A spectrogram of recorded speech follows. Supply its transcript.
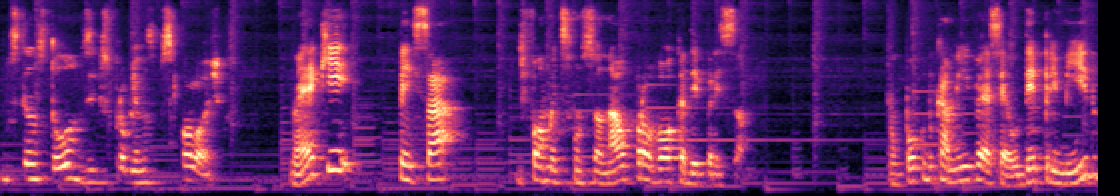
dos transtornos e dos problemas psicológicos. Não é que pensar de forma disfuncional provoca depressão. É um pouco do caminho inverso. É o deprimido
